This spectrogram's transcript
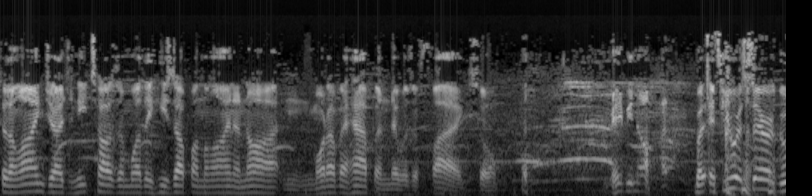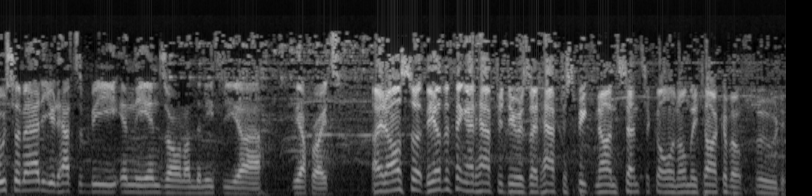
to the line judge, and he tells them whether he's up on the line or not. And whatever happened, there was a flag. So maybe not. But if you were Siragusa, Maddie, you'd have to be in the end zone underneath the uh, the uprights. I'd also, the other thing I'd have to do is I'd have to speak nonsensical and only talk about food.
